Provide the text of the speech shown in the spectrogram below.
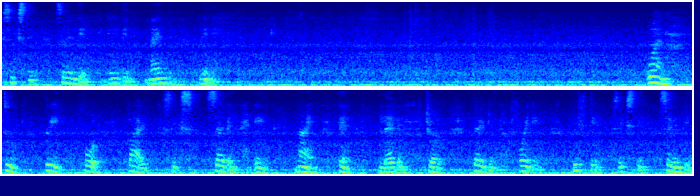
16, 17, 18, 19, 20. One, two, three, four, five, six, seven, eight, nine, ten, eleven, twelve, thirteen, fourteen, fifteen, sixteen, seventeen,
